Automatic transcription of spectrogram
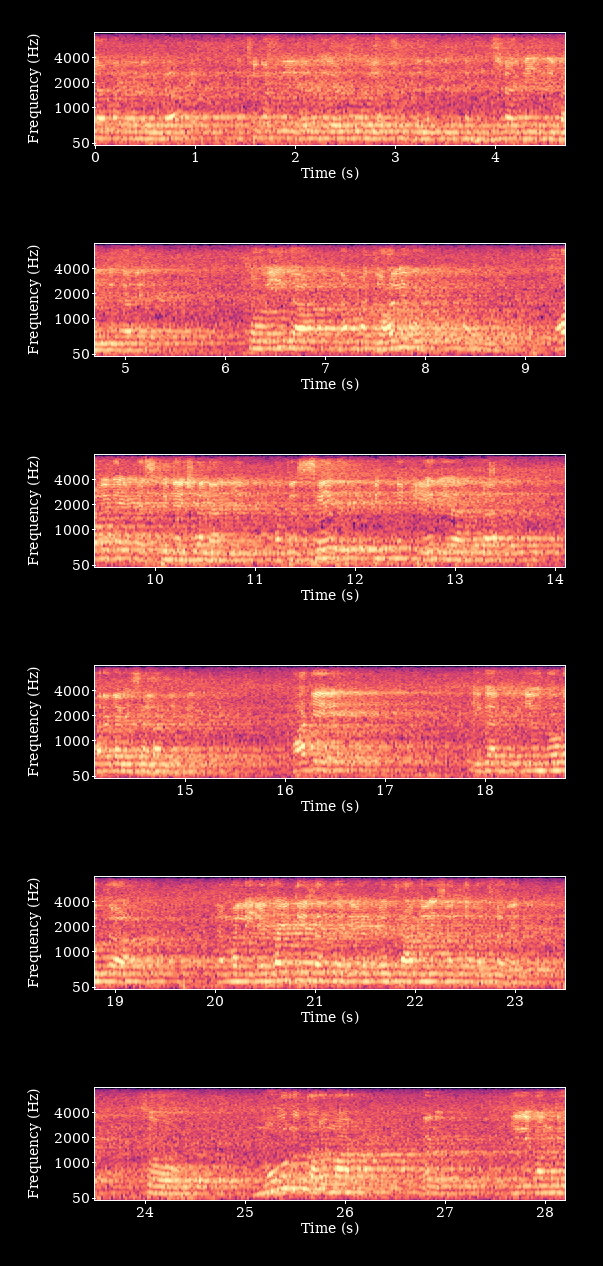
ಜಾಗಗಳಿಂದ ಹೆಚ್ಚು ಕಡಿಮೆ ಎರಡು, ಎರಡೂವರೆ ಲಕ್ಷ ಜನಕ್ಕಿಂತ ಹೆಚ್ಚಾಗಿ ಇಲ್ಲಿ ಬಂದಿದ್ದಾರೆ. ಸೊ ಈಗ ನಮ್ಮ ಜಾಲಿವುಡ್ ಒಂದು ಹಾಲಿಡೇ ಡೆಸ್ಟಿನೇಷನ್ ಆಗಿ ಮತ್ತು ಸೇಫ್ ಪಿಕ್ನಿಕ್ ಏರಿಯಾ ಅಂತ ಪರಿಗಣಿಸಲಾಗಿದೆ. ಹಾಗೆಯೇ ಈಗ ನೀವು ನೋಡುತ್ತಾ ನಮ್ಮಲ್ಲಿ ಎಫ್ ಐ ಟಿಸ್ ಅಂತ ಹೇಳಿದರೆ ಫ್ಯಾಮಿಲೀಸ್ ಅಂತ ಬರ್ತಾರೆ. ಸೊ ಮೂರು ತರುಮಾರುಗಳು ಇಲ್ಲಿ ಬಂದು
